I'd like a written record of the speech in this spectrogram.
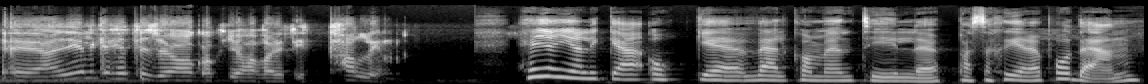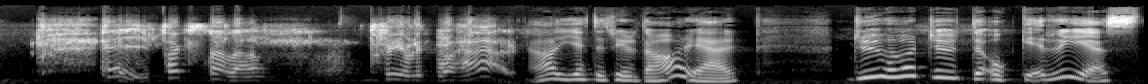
Eh, Angelica heter jag och jag har varit i Tallinn. Hej Angelica och eh, välkommen till Passagerarpodden. Tack snälla. Trevligt att vara här. Ja, jättetrevligt att ha dig här. Du har varit ute och rest.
